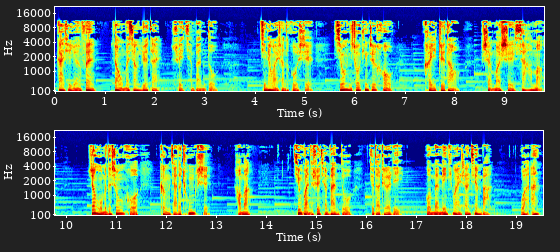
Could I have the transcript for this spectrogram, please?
感谢缘分，让我们相约在睡前半读。今天晚上的故事，希望你收听之后，可以知道什么是瞎忙，让我们的生活更加的充实，好吗？今晚的睡前伴读就到这里，我们明天晚上见吧，晚安。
